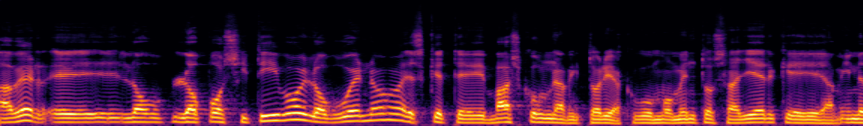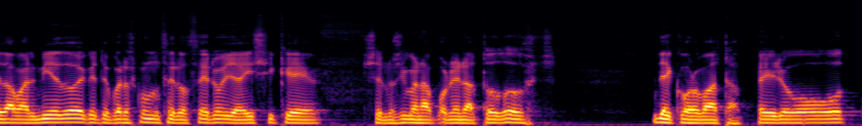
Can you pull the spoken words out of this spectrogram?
A ver, eh, lo, positivo y lo bueno es que te vas con una victoria, hubo momentos ayer que a mí me daba el miedo de que te fueras con un 0-0 y ahí sí que se nos iban a poner a todos de corbata. Pero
